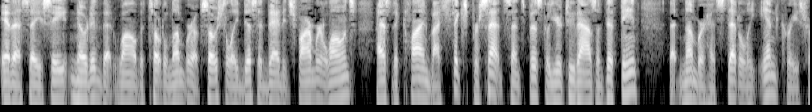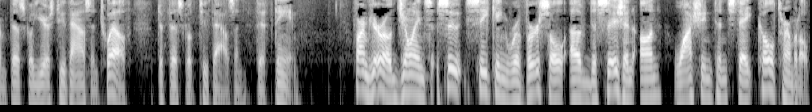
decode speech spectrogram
NSAC noted that while the total number of socially disadvantaged farmer loans has declined by 6% since fiscal year 2015, that number has steadily increased from fiscal years 2012 to fiscal 2015. Farm Bureau joins suit seeking reversal of decision on Washington State Coal Terminal.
